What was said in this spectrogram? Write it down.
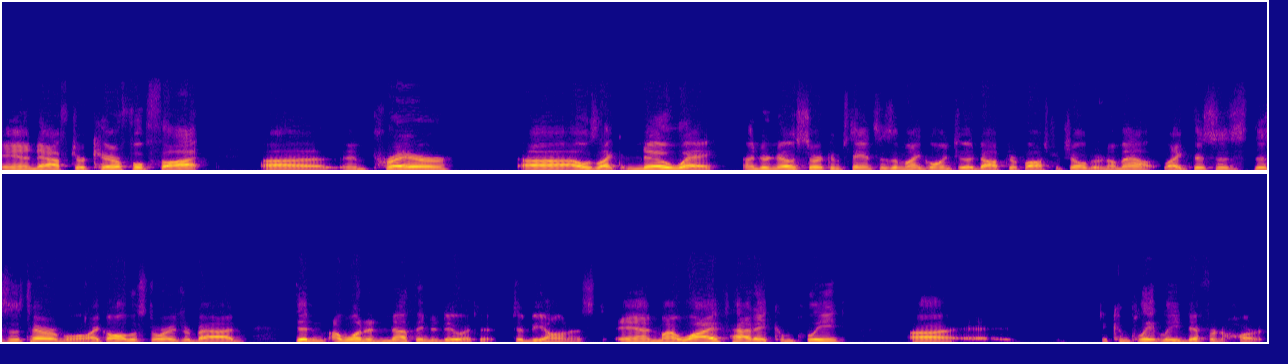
And after careful thought uh, and prayer, uh, I was like, no way. Under no circumstances am I going to adopt or foster children. I'm out. Like this is this is terrible. Like all the stories are bad. Didn't I wanted nothing to do with it, to be honest. And my wife had a complete, uh, completely different heart.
